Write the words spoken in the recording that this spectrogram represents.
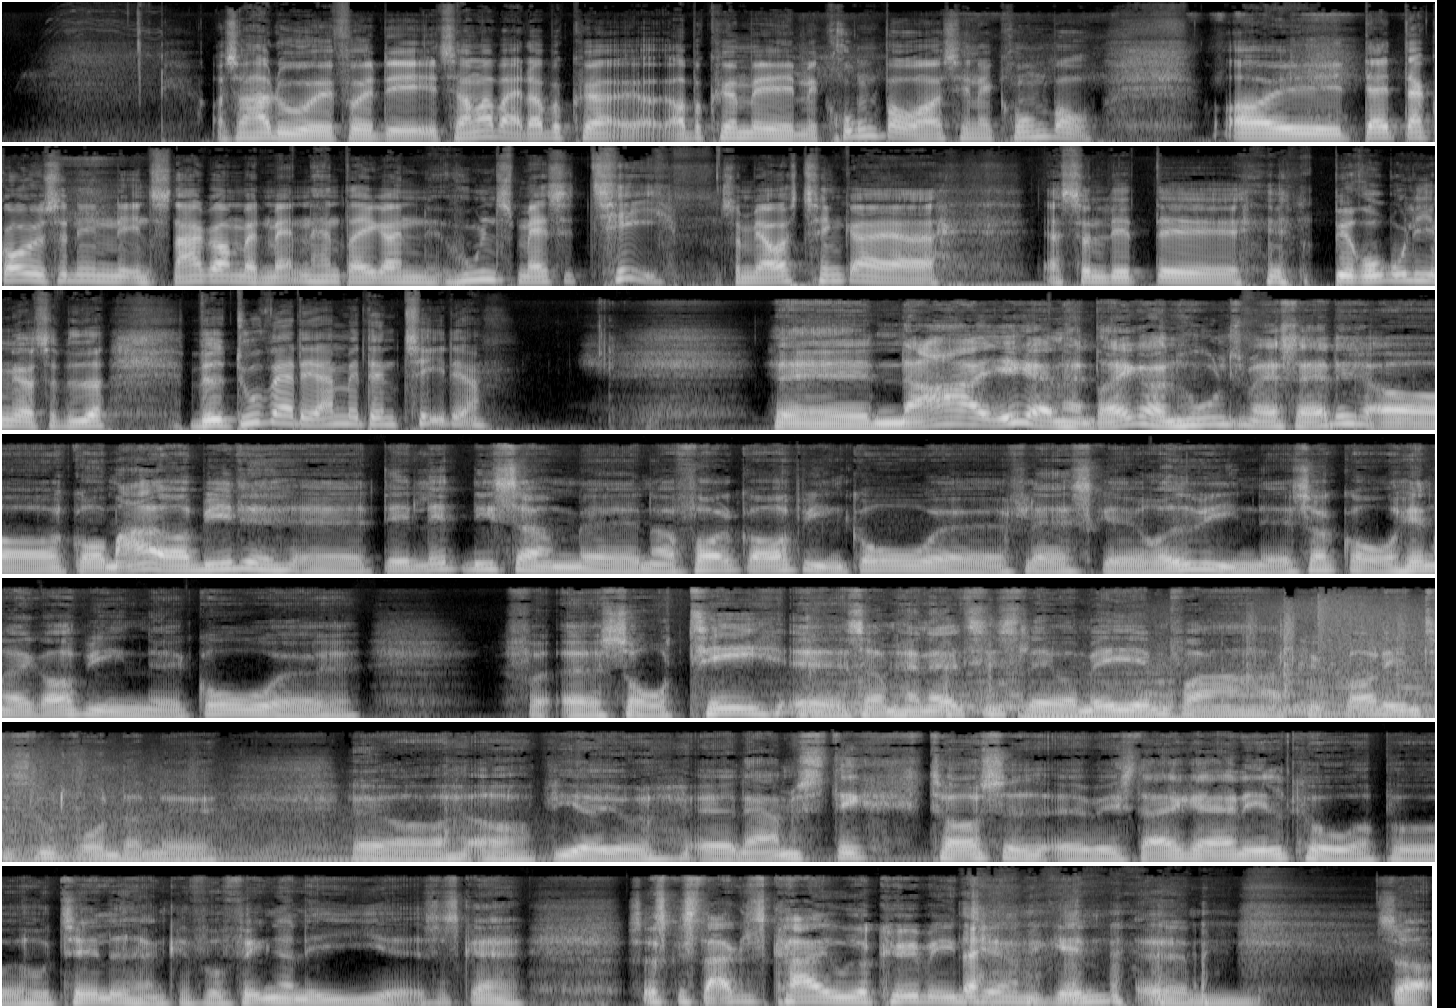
Og så har du øh, fået et, et samarbejde op at køre, op at køre med, med Kronborg også, Henrik Kronborg. Og øh, der, der går jo sådan en, en snak om, at manden han drikker en hulens masse te, som jeg også tænker er, er sådan lidt øh, beroligende osv. Ved du, hvad det er med den te der? Øh, nej, ikke at han drikker en hulens masse af det, og går meget op i det. Øh, det er lidt ligesom, øh, når folk går op i en god øh, flaske rødvin, øh, så går Henrik op i en øh, god øh, for, øh, sort te, øh, som han altid slæver med hjemmefra, har købt godt ind til slutrunderne øh, og, og bliver jo øh, nærmest stiktosset, øh, hvis der ikke er en elkoger på hotellet, han kan få fingrene i. Øh, så skal, så skal Stakkels Kai ud og købe en til ham igen. øhm, så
